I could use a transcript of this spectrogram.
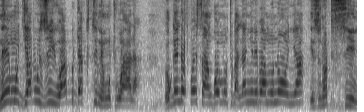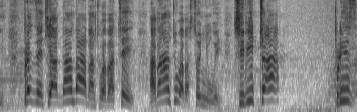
nemujabuzi abduct nemutwala ogenda okwesanga omuntu bananyini bamunoonya is not seen. President yagamba abantu babate. Abantu babasonyiwe. Kibita please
